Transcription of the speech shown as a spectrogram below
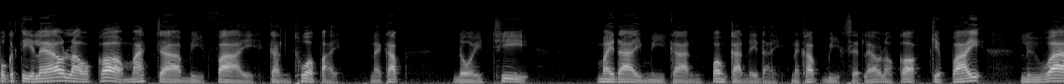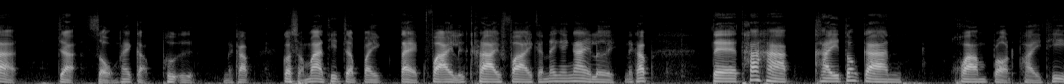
ปกติแล้วเราก็มักจะบีบไฟล์กันทั่วไปนะครับ โดยที่ไม่ได้มีการป้องกันใด ๆ นะครับ บีบเสร็จแล้วเราก็เก็บไว้ หรือว่า จะส่งให้กับผู้อื่นนะครับ ก็สามารถที่จะไปแตกไฟล์หรือคลายไฟล์กันได้ง่าย ๆ เลยนะครับ แต่ถ้าหากใครต้องการความปลอดภัยที่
